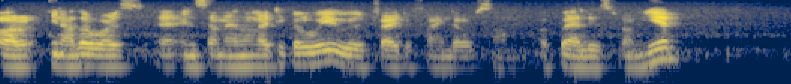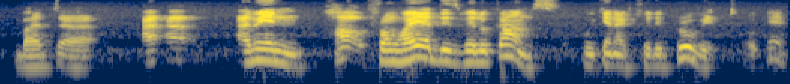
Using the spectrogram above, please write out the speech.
or in other words, in some analytical way, we will try to find out some values from here. But I, I, I, mean, how from where this value comes, we can actually prove it. Okay,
